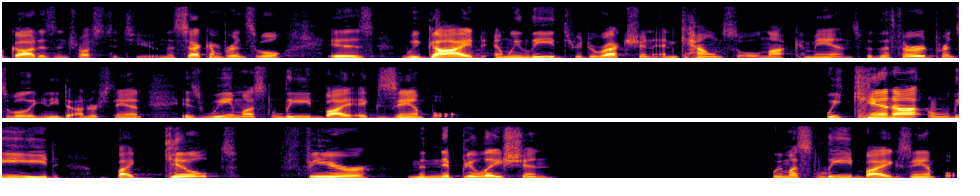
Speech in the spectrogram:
what God has entrusted to you. And the second principle is we guide and we lead through direction and counsel, not commands. But the third principle that you need to understand is we must lead by example. We cannot lead by guilt, fear, manipulation. We must lead by example.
